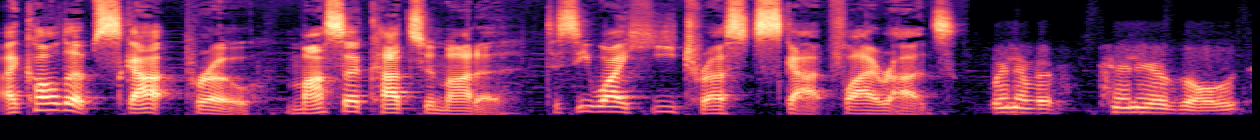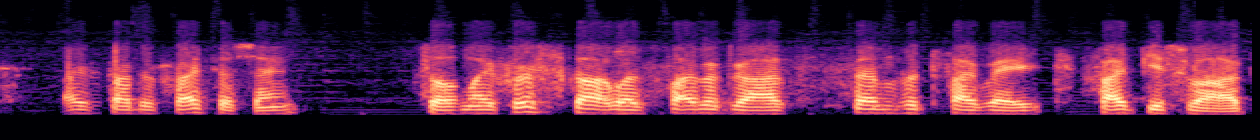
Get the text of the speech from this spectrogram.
I called up Scott Pro, Masa Katsumata, to see why he trusts Scott fly rods. When I was 10 years old, I started fly fishing. So my first Scott was fiberglass, 7 foot 5 8, 5 piece rods.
